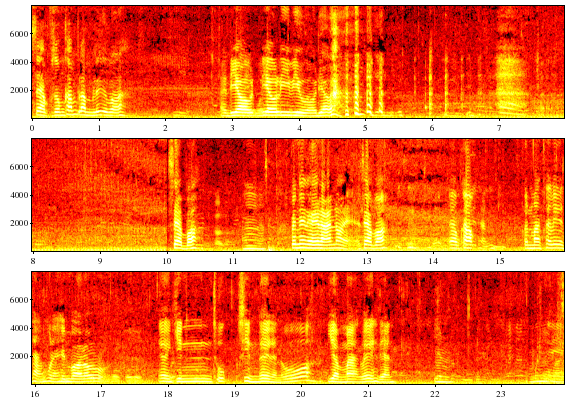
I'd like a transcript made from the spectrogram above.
แซ่บสมคำล่ำลือปะเดียวเดียวรีวิวเอาเดียวแซ่บปะอืมเป็นยังไงร้านหน่อยแซ่บปะแซ่บครับคนมักทะเลถังคุณเห็นบอแล้วเออกินทุกชิ้นเลยน่ะโอ้เยี่ยมมากเลยเดียนอืม มือเอก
